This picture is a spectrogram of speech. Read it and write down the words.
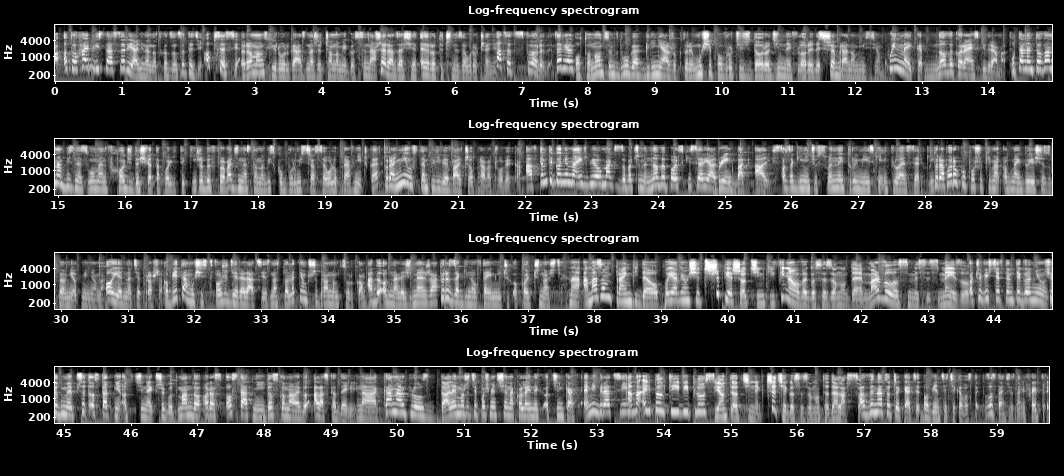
A oto hype lista seriali na nadchodzący tydzień. Obsesja. Romans chirurga z narzeczoną jego syna przeradza się erotyczne zauroczenie. Facet z Florydy. Serial o tonącym w długach gliniarzu, który musi powrócić do rodzinnej Florydy z szemraną misją. Queenmaker. Nowy koreański dramat. Utalentowana bizneswoman wchodzi do świata polityki, żeby wprowadzić na stanowisko burmistrza Seulu prawniczkę, która nieustępliwie walczy o prawa człowieka. A w tym tygodniu na HBO Max zobaczymy nowy polski serial Bring Back Alice o zaginięciu słynnej trójmiejskiej influencerki, która po roku poszukiwań odnajduje się zupełnie odmieniona. O jedno cię proszę. Kobieta musi stworzyć relację z nastoletnią przybraną córką, aby odnaleźć męża, który zaginął w tajemniczych okolicznościach. Na Amazon Prime Video pojawią się trzy pierwsze odcinki finałowego sezonu The Marvelous Mrs. Maisel. Oczywiście w tym tygodniu siódmy, przedostatni odcinek przygód Mando oraz ostatni doskonałego Alaska Daily. Na Kanal Plus dalej możecie pośmiać się na kolejnych odcinkach emigracji. A na Apple TV Plus piąty odcinek trzeciego sezonu Teda Lasso. A wy na co czekacie? Po więcej ciekawostek zostańcie z nami w Hype Train.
